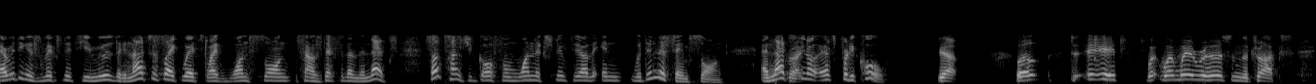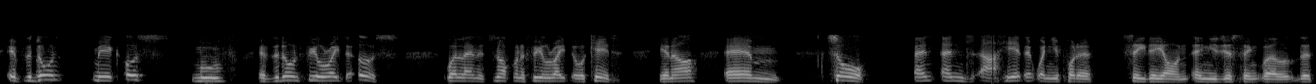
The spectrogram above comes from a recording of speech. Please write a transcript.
Everything is mixed into your music, and not just like where it's like one song sounds different than the next. Sometimes you go from one extreme to the other in within the same song, and that's right. you know that's pretty cool. Yeah. Well, it's when we're rehearsing the tracks, if they don't make us move, if they don't feel right to us, well then it's not going to feel right to a kid, you know. Um, so, and and I hate it when you put a CD on and you just think, well, that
